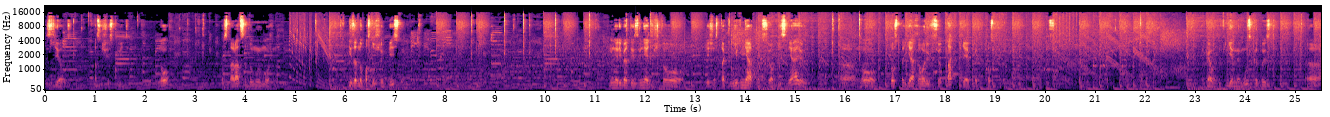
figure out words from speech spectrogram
сделать, осуществить. Но постараться, думаю, можно. И заодно послушаем песню. Меня, ребята, извиняйте, что я сейчас так невнятно все объясняю, а, но просто я говорю все так, как я это просто понимаю. Такая вот офигенная музыка, то есть э,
